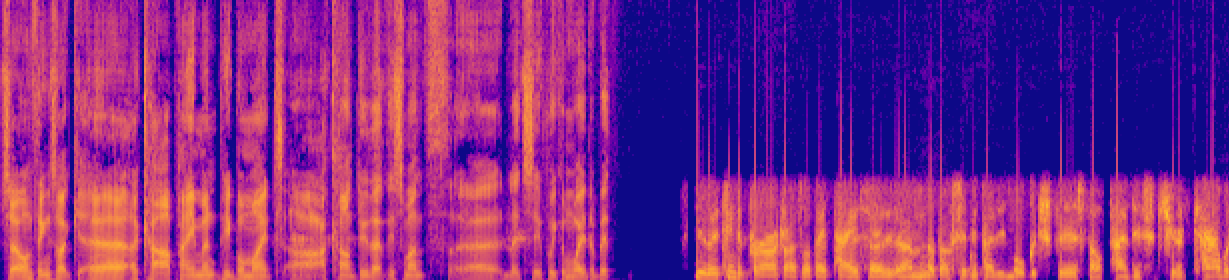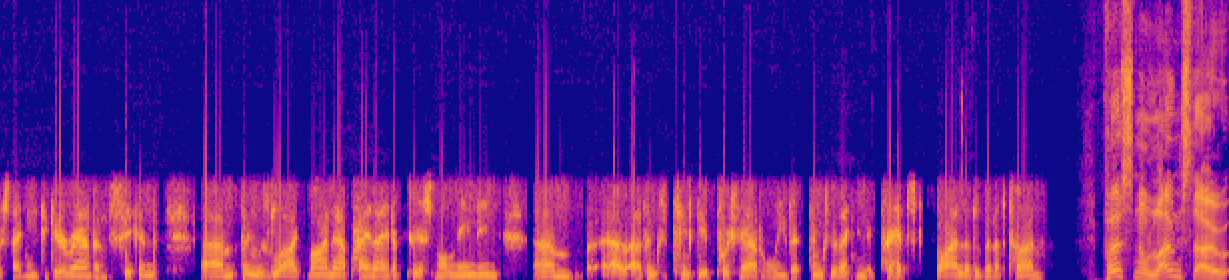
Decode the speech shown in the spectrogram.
So on things like uh, a car payment, people might, oh, I can't do that this month. Uh, let's see if we can wait a bit. Yeah, they tend to prioritise what they pay. So um, they'll certainly pay their mortgage first. They'll pay their secured car, which they need to get around in second. Um, things like buy now, pay later, personal lending, um, are, are things that tend to get pushed out a wee bit. Things where they can perhaps buy a little bit of time. Personal loans, though,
